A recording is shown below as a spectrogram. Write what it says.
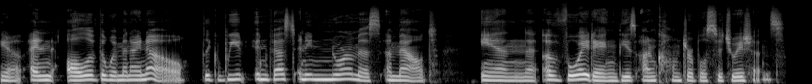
You know, and all of the women I know, like we invest an enormous amount in avoiding these uncomfortable situations.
